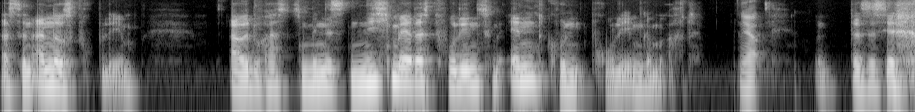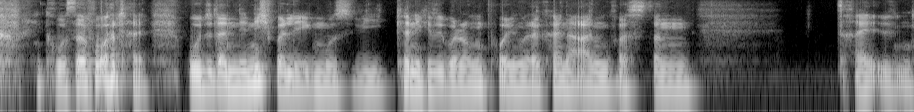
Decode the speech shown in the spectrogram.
hast du ein anderes Problem. Aber du hast zumindest nicht mehr das Problem zum Endkundenproblem gemacht. Ja. Und das ist ja ein großer Vorteil, wo du dann dir nicht überlegen musst, wie kann ich jetzt über Longpolling oder keine Ahnung was dann drei, wenn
